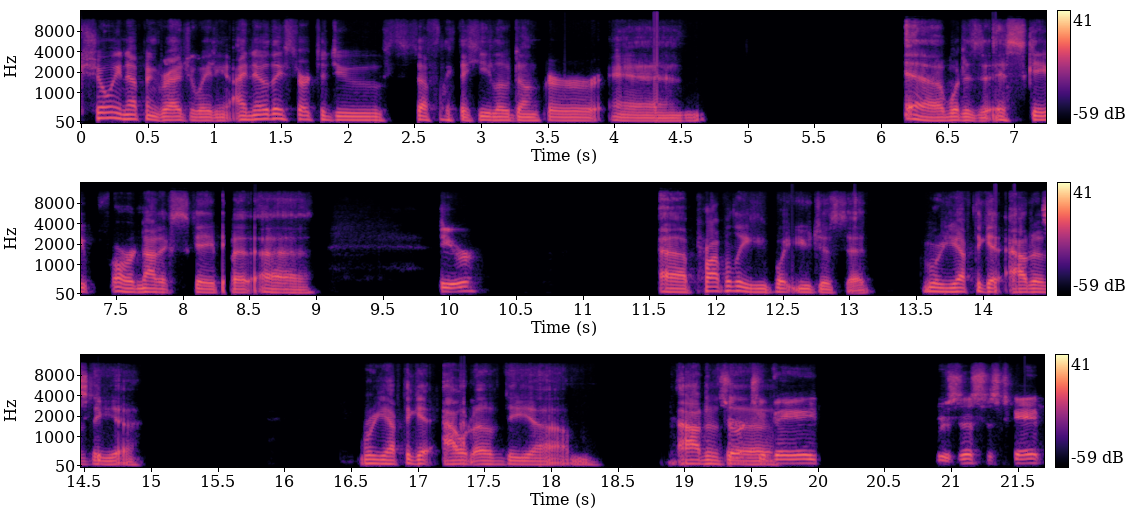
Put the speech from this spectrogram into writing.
showing up and graduating, I know they start to do stuff like the Helo Dunker and uh, what is it? Escape or not escape, but uh, Deer, uh, probably what you just said, where you have to get out of the, uh, where you have to get out of the, um, out of search, the. evade, resist, escape.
